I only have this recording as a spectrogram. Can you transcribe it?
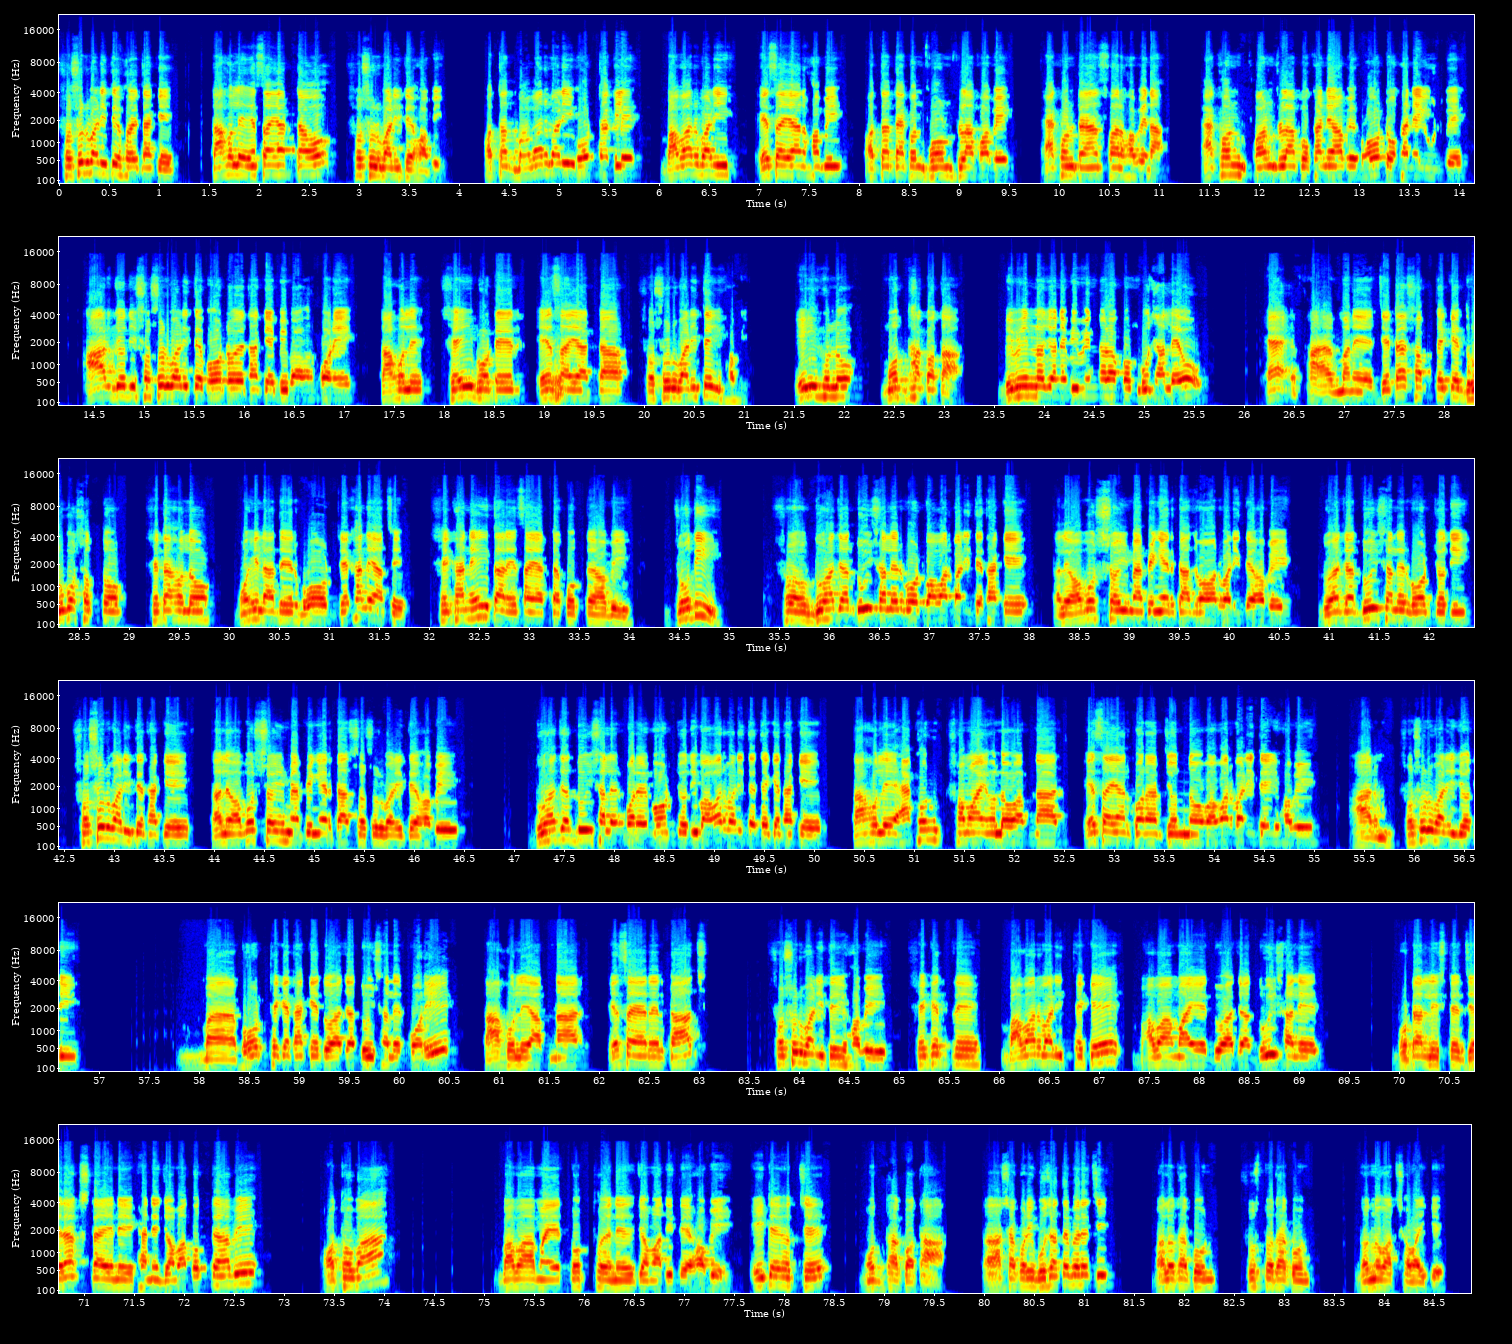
শ্বশুর বাড়িতে হয়ে থাকে, তাহলে এসআইআরটাও শ্বশুর বাড়িতে হবে। অর্থাৎ বাবার বাড়ি ভোট থাকলে বাবার বাড়ি এসআইআর হবে, অর্থাৎ এখন ফর্ম ফিল হবে, এখন ট্রান্সফার হবে না। এখন ফর্ম ফিল ওখানে হবে, ভোট ওখানেই উঠবে। আর যদি শ্বশুর বাড়িতে ভোট হয়ে থাকে বিবাহর পরে, তাহলে সেই ভোটের এসআইআরটা শ্বশুর বাড়িতেই হবে। এই হলো মধ্যা কথা বিভিন্ন জনে বিভিন্ন রকম বোঝালেও মানে যেটা সব থেকে ধ্রুব সত্য, সেটা হলো মহিলাদের ভোট যেখানে আছে, সেখানেই তার এসআইআরটা করতে হবে। যদি দু দুই সালের ভোট বাবার বাড়িতে থাকে, তাহলে অবশ্যই ম্যাপিং এর কাজ বাবার বাড়িতে হবে। দু হাজার দুই সালের ভোট যদি শ্বশুর বাড়িতে থাকে, তাহলে অবশ্যই ম্যাপিং এর কাজ শ্বশুর বাড়িতে হবে। দু হাজার দুই সালের পরে ভোট যদি বাবার বাড়িতে থেকে থাকে, তাহলে এখন সময় হলো আপনার এসআইআর করার জন্য বাবার বাড়িতেই হবে। আর শ্বশুর বাড়ি যদি ভোট থেকে থাকে দু হাজার দুই সালের পরে, তাহলে আপনার এসআইআর এর কাজ শ্বশুর বাড়িতেই হবে। সেক্ষেত্রে বাবার বাড়ি থেকে বাবা মায়ের দু হাজার দুই সালের ভোটার লিস্টের জেরাক্সটা এনে এখানে জমা করতে হবে, অথবা বাবা মায়ের তথ্য এনে জমা দিতে হবে। এইটাই হচ্ছে মধ্যা কথা। আশা করি বোঝাতে পেরেছি। ভালো থাকুন, সুস্থ থাকুন। ধন্যবাদ সবাইকে।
